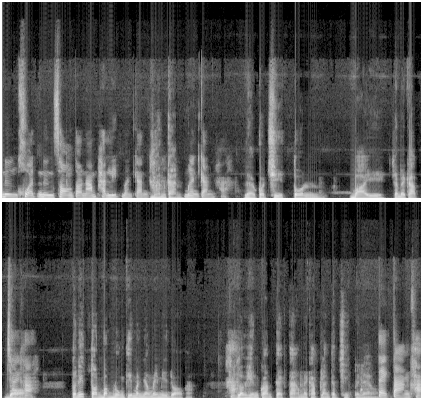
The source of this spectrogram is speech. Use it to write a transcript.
หนึ่งขวดหนึ่งซองต่อน้ำพันลิตรเหมือนกันเหค่ะมือนกัน เหมือนกันค่ะ แล้วก็ฉีดต้นใบใช่ไหมครับ ดใช่อก ค่ะ ตอนนี้ตอนบำรุงที่มันยังไม่มีดอกอะค่ะ เราเห็นความแตกต่างไหมครับ หลังจากฉีดไปแล้ว แตกต่างค่ะ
